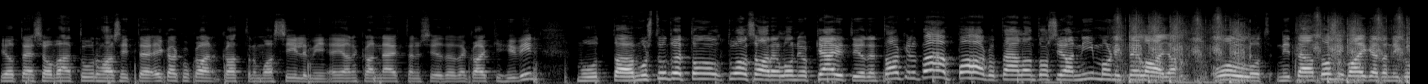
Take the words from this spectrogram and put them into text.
joten se on vähän turhaa sitten, eikä kukaan kattonut mua silmiin, ei ainakaan näyttänyt siltä, joten kaikki hyvin. Mutta musta tuntuu, että tuolla saarella on jo käyty, joten tää on kyllä vähän paha, kun täällä on tosiaan niin moni pelaaja ollut, niin tää on tosi vaikeeta niinku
